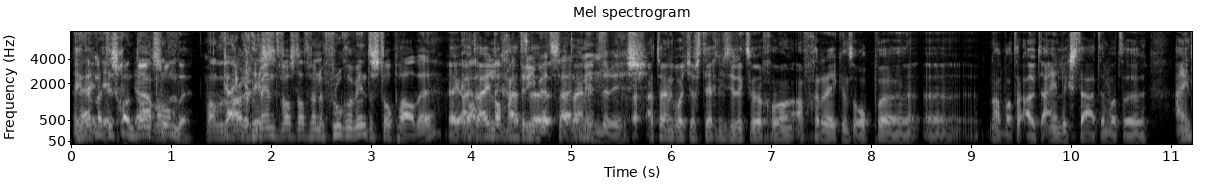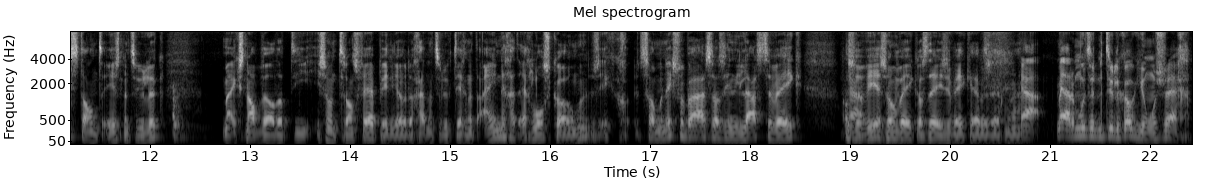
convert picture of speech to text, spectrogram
Maar het is gewoon Ja, want- doodzonde. Want, het Kijk, het argument is- was dat we een vroege winterstop hadden. Hè? Ja, Want- uiteindelijk gaat drie eh, wedstrijden uiteindelijk, minder is. Uiteindelijk word je als technisch directeur gewoon afgerekend op eh, eh, nou, wat er uiteindelijk staat en wat de eindstand is natuurlijk. Maar ik snap wel dat die zo'n transferperiode gaat natuurlijk tegen het einde gaat echt loskomen. Dus ik, het zal me niks verbazen als in die laatste week, als Ja. we weer zo'n week als deze week hebben, zeg maar. Ja, maar ja, dan moeten natuurlijk ook jongens weg.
